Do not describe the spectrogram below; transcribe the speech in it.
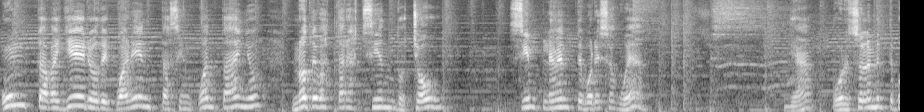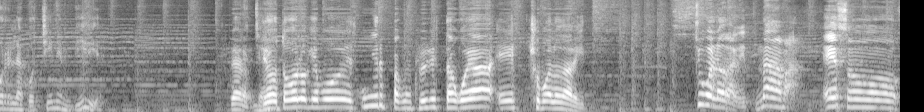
un caballero de 40, 50 años no te va a estar haciendo show simplemente por esa weá. ¿Ya? Por, solamente por la cochina envidia. Claro, ¿Cachai? yo todo lo que puedo decir para concluir esta weá es chúpalo David. Chúpalo, David, nada más. Eso,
